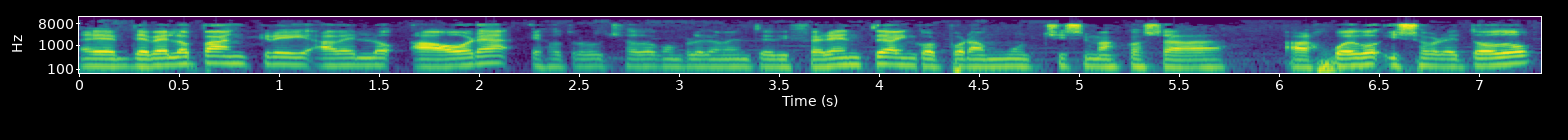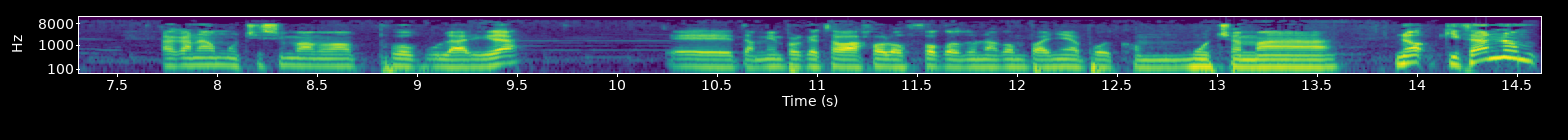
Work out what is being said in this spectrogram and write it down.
Eh, de verlo Pancrase a verlo ahora es otro luchador completamente diferente, ha incorporado muchísimas cosas al juego y sobre todo ha ganado muchísima más popularidad. Eh, también porque está bajo los focos de una compañía pues con mucha más... No, quizás no,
